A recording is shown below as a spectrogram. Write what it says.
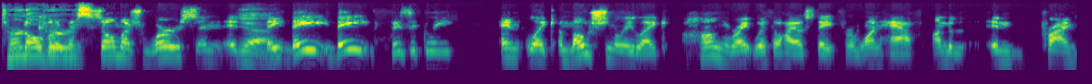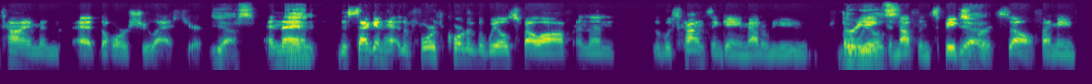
turnovers. so much worse and it, Yeah. they they they physically and like emotionally like hung right with Ohio State for one half under the, in prime time and at the horseshoe last year. Yes, And then And- the second the fourth quarter the wheels fell off and then the Wisconsin game out of you The 38 wheels- to nothing speaks yeah. for itself. I mean,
